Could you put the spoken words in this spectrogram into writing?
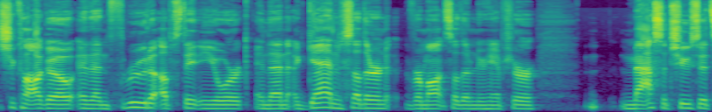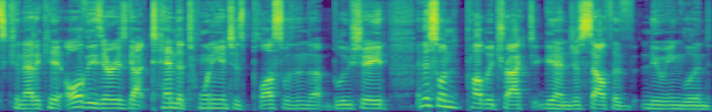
Chicago, and then through to upstate New York, and then again, southern Vermont, southern New Hampshire, Massachusetts, Connecticut. All of these areas got 10 to 20 inches plus within that blue shade. And this one probably tracked again just south of New England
